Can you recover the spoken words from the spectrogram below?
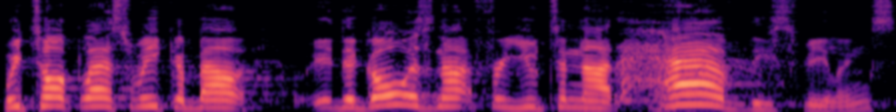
we talked last week about the goal is not for you to not have these feelings.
